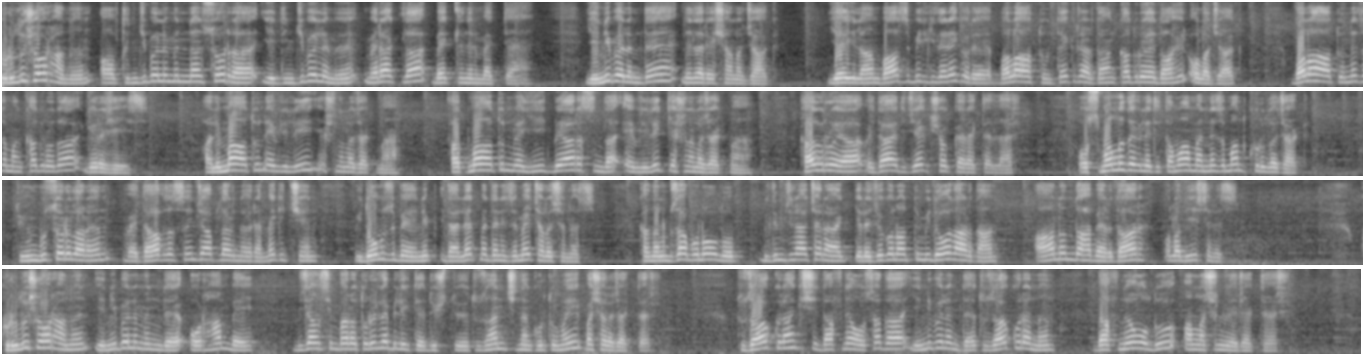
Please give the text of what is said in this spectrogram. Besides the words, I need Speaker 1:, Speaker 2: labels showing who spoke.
Speaker 1: Kuruluş Orhan'ın 6. bölümünden sonra 7. bölümü merakla beklenilmekte. Yeni bölümde neler yaşanacak? Yayılan bazı bilgilere göre Bala Hatun tekrardan kadroya dahil olacak. Bala Hatun ne zaman kadroda göreceğiz. Halime Hatun evliliği yaşanılacak mı? Fatma Hatun ve Yiğit Bey arasında evlilik yaşanılacak mı? Kadroya veda edecek şok karakterler. Osmanlı Devleti tamamen ne zaman kurulacak? Tüm bu soruların ve daha fazlasının cevaplarını öğrenmek için videomuzu beğenip ilerletmeden izlemeye çalışınız. Kanalımıza abone olup bildirim zilini açarak gelecek olan tüm videolardan anında haberdar olabilirsiniz. Kuruluş Orhan'ın yeni bölümünde Orhan Bey Bizans İmparatoru ile birlikte düştüğü tuzağın içinden kurtulmayı başaracaktır. Tuzağı kuran kişi Dafne olsa da yeni bölümde tuzağı kuranın Dafne olduğu anlaşılmayacaktır.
